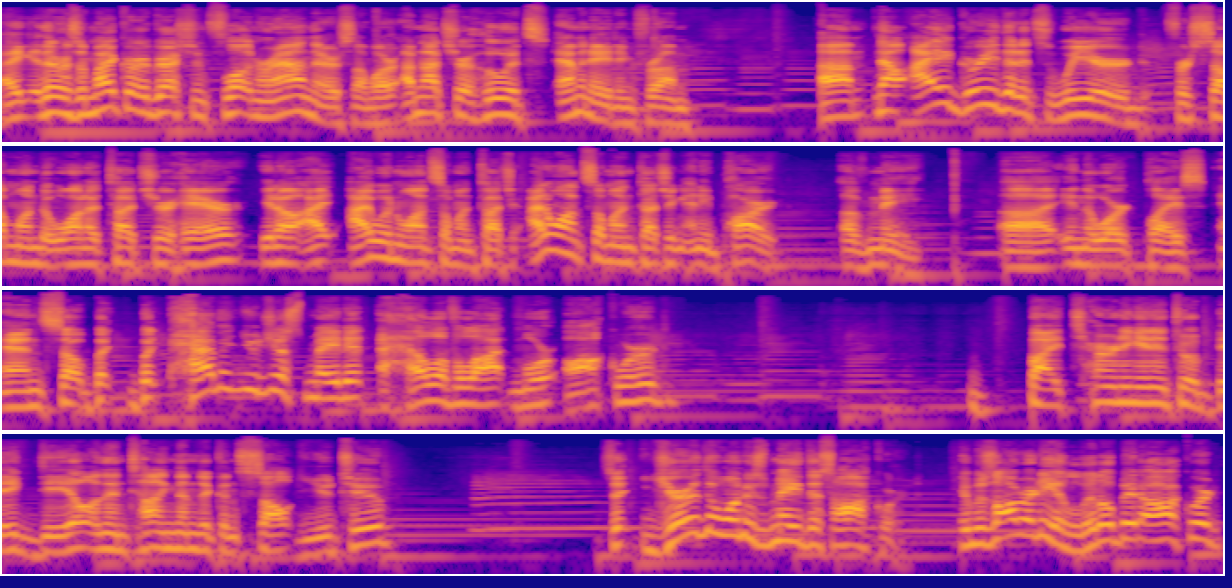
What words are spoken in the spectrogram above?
I, there was a microaggression floating around there somewhere. I'm not sure who it's emanating from. Um, now, I agree that it's weird for someone to want to touch your hair. You know, I, I wouldn't want someone touching, I don't want someone touching any part of me uh, in the workplace. And so, but, but haven't you just made it a hell of a lot more awkward by turning it into a big deal and then telling them to consult YouTube? So you're the one who's made this awkward. It was already a little bit awkward.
